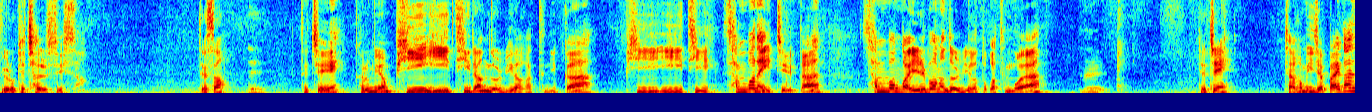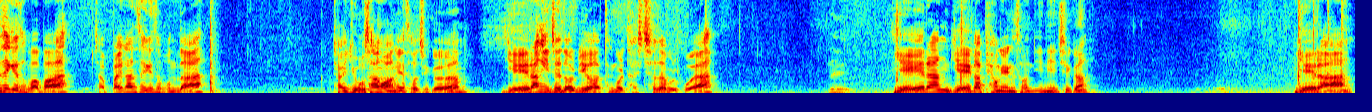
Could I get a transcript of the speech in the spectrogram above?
이렇게 찾을 수 있어. 됐어? 네. 됐지? 그러면 B, E, D랑 넓이가 같으니까 B, E, D 3번에 있지 일단 3번과 1번은 넓이가 똑같은 거야. 네. 됐지? 자 그럼 이제 빨간색에서 봐봐. 자 빨간색에서 본다. 자 요 상황에서 지금 얘랑 이제 넓이가 같은 걸 다시 찾아볼 거야. 네. 얘랑 얘가 평행선이니 지금? 얘랑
